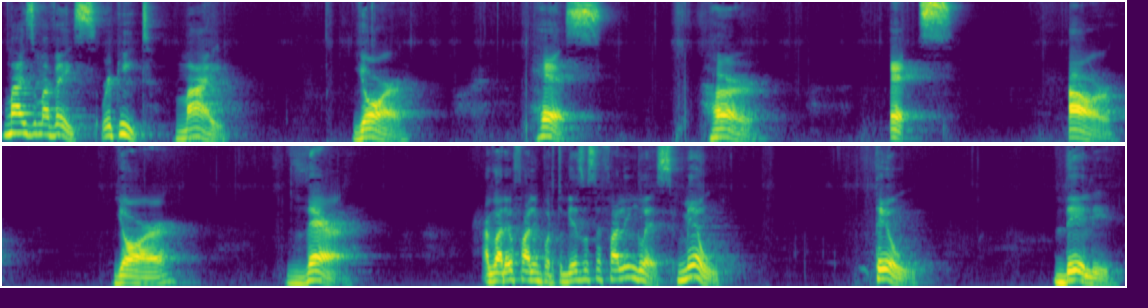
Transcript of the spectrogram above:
Mais uma vez, repeat. My, your, his, her, its, our, your, their. Agora eu falo em português, você fala em inglês. Meu, teu, dele,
